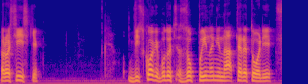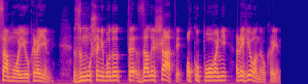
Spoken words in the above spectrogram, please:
російські військові будуть зупинені на території самої України. Змушені будуть залишати окуповані регіони України.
